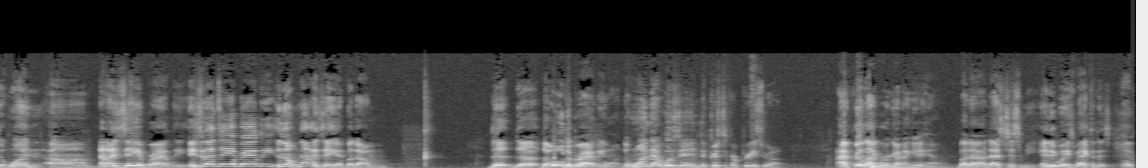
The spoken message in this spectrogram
the one um not Isaiah Bradley. Is it Isaiah Bradley? No, not Isaiah, but um the the the older Bradley one, the one that was in the Christopher Priest run. I feel like we're gonna get him, but uh that's just me. Anyways, back to this. Yeah.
